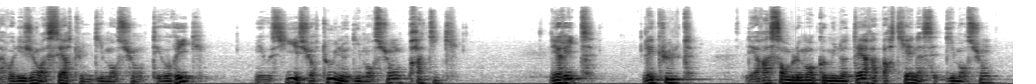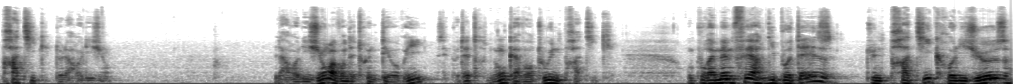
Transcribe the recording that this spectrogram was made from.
La religion a certes une dimension théorique, mais aussi et surtout une dimension pratique. Les rites, les cultes, les rassemblements communautaires appartiennent à cette dimension pratique de la religion. La religion, avant d'être une théorie, c'est peut-être donc avant tout une pratique. On pourrait même faire l'hypothèse d'une pratique religieuse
